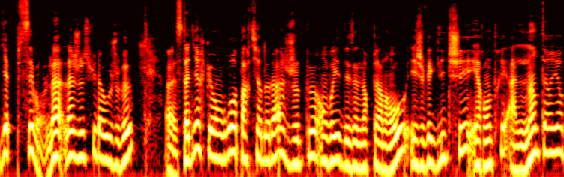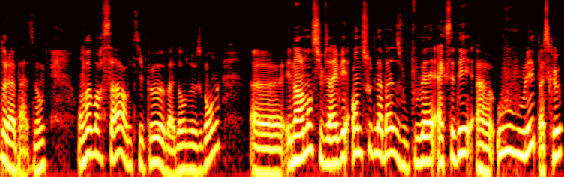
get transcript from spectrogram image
Yep, c'est bon. Là, je suis là où je veux. Euh, c'est-à-dire qu'en gros, à partir de là, je peux envoyer des ender perles en haut et je vais glitcher et rentrer à l'intérieur de la base. Donc, on va voir ça un petit peu bah, dans deux secondes. Euh, et normalement, si vous arrivez en dessous de la base, vous pouvez accéder euh, où vous voulez parce que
